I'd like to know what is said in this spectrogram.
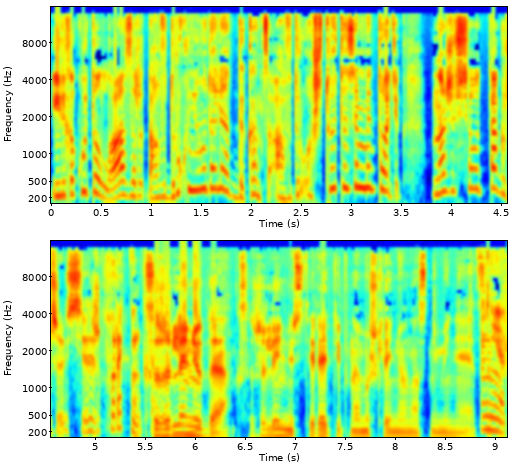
или какой-то лазер, а вдруг не удалят до конца, а вдруг, а что это за методик? У нас же все так же, все же К аккуратненько. сожалению, да. К сожалению, стереотипное мышление у нас не меняется. Нет.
